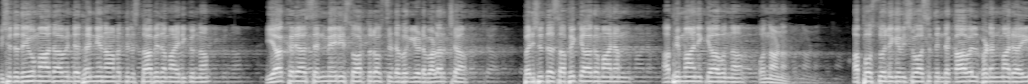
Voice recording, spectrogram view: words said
വിശുദ്ധ ദൈവമാതാവിന്റെ ധന്യനാമത്തിൽ സ്ഥാപിതമായിരിക്കുന്ന യാക്കര സെന്റ് മേരീസ് ഓർത്തഡോക്സ് ഇടവകയുടെ വളർച്ച പരിശുദ്ധ സഭയ്ക്കാകമാനം അഭിമാനിക്കാവുന്ന ഒന്നാണ്. അപ്പോസ്തോലിക വിശ്വാസത്തിന്റെ കാവൽ ഭടന്മാരായി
